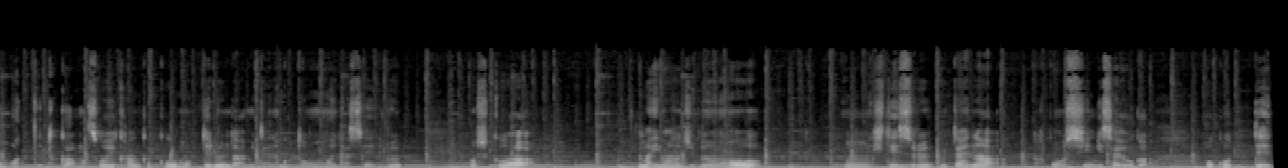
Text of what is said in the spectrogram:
思ってとか、まあ、そういう感覚を持ってるんだみたいなことを思い出せるもしくは、まあ、今の自分を、うん、否定するみたいなこう心理作用が起こって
